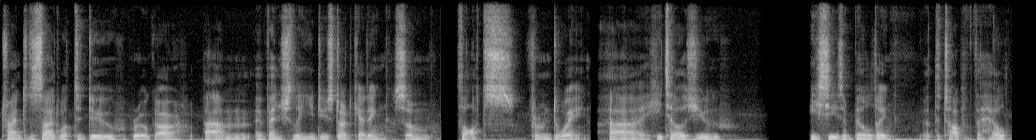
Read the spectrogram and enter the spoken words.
trying to decide what to do, Rogar, um, eventually you do start getting some thoughts from Dwayne. Uh, he tells you he sees a building at the top of the hill,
